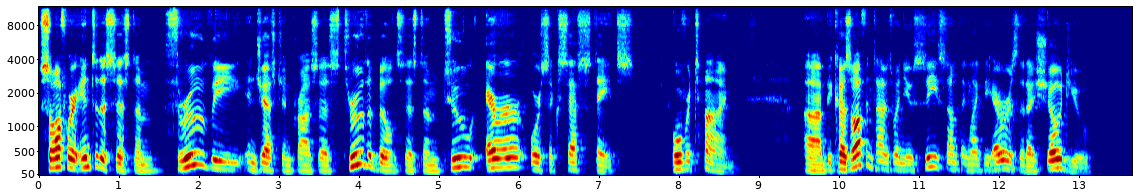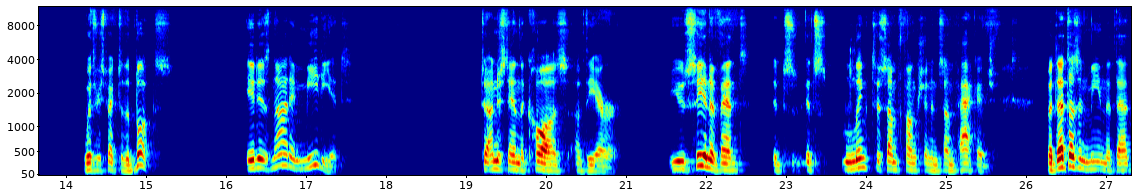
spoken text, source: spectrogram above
software into the system through the ingestion process, through the build system to error or success states over time. Uh, because oftentimes when you see something like the errors that I showed you with respect to the books, it is not immediate to understand the cause of the error. You see an event, it's, it's linked to some function in some package, but that doesn't mean that, that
